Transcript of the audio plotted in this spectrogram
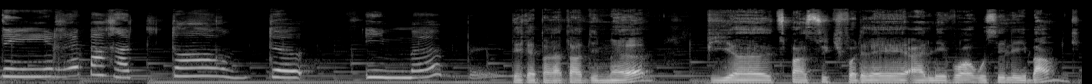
des réparateurs de immeubles. Des réparateurs d'immeubles. Puis, euh, tu penses-tu qu'il faudrait aller voir aussi les banques?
